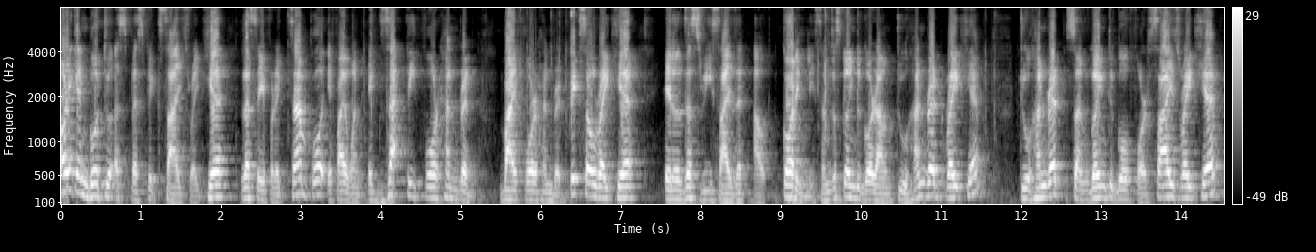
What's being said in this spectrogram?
Or you can go to a specific size right here. Let's say, for example, if I want exactly 400 by 400 pixel right here, it'll just resize it out accordingly. So I'm just going to go around 200 right here, 200. So I'm going to go for size right here,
